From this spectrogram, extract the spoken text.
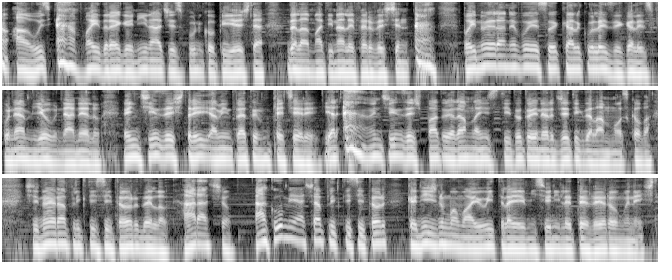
Auzi, mai dragă Nina, ce spun copiii ăștia de la matinale fervescent. păi nu era nevoie să calculeze, că le spuneam eu, Neanelu. În 53 am intrat în PCR, iar în 54 eram la Institutul Energetic de la Moscova și nu era plictisitor deloc. Harașo. Acum e așa plictisitor că nici nu mă mai uit la emisiunile TV românești.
